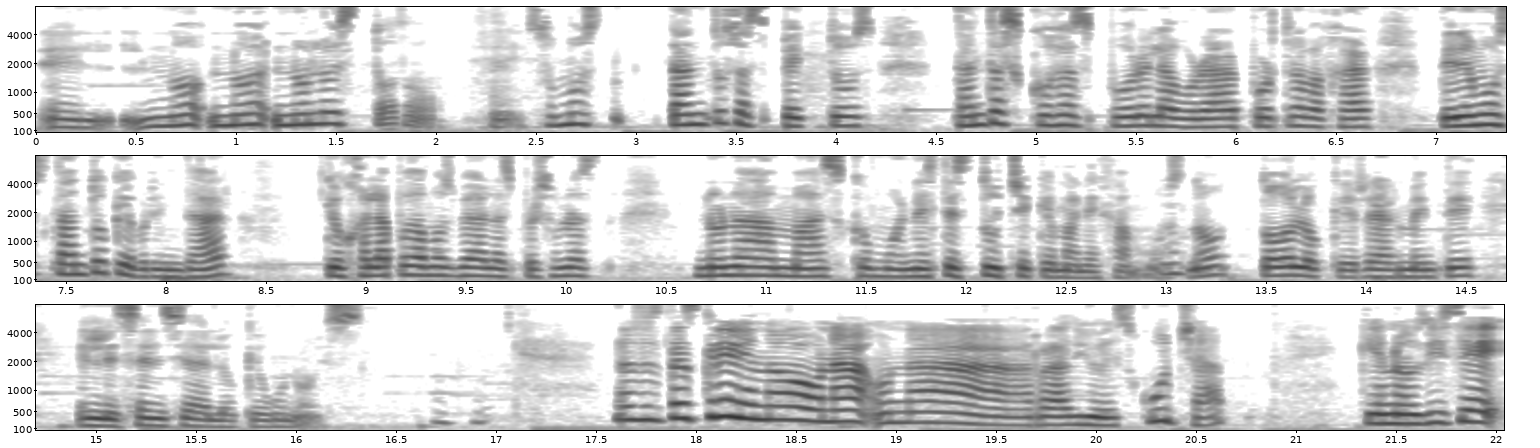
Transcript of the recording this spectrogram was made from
el- no, no, no lo es todo. Somos tantos aspectos, tantas cosas por elaborar, por trabajar, tenemos tanto que brindar que ojalá podamos ver a las personas no nada más como en este estuche que manejamos, ¿no? Todo lo que realmente en la esencia de lo que uno es. Nos está escribiendo una, una radio escucha que nos dice,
